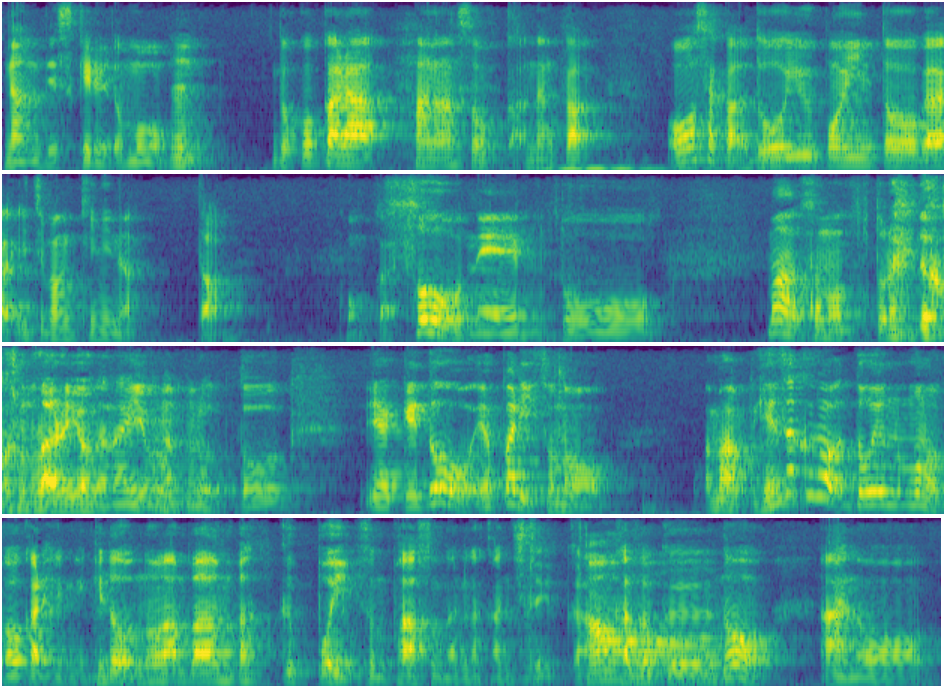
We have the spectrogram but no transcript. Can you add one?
なんですけれども、うん。どこから話そうか。なんか大阪はどういうポイントが一番気になった？今回。そうね、えっと、まあその捉えどころのあるようなないようなプロット。やけど、やっぱりその、まあ原作がどういうものか分からへんねんけど、ノアバーンバックっぽいそのパーソナルな感じというか、家族の、あの、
